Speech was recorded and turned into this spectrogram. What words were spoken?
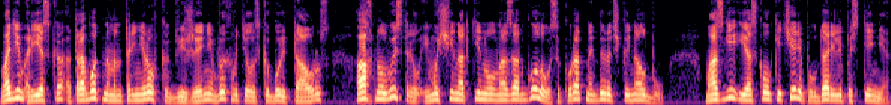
Вадим резко, отработанным на тренировках движением, выхватил из кобуры Таурус — Ахнул выстрел, и мужчина откинул назад голову с аккуратной дырочкой на лбу. Мозги и осколки черепа ударили по стене.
